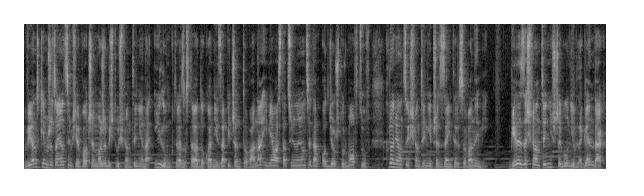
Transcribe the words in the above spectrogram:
Wyjątkiem rzucającym się w oczy może być tu świątynia na Ilum, która została dokładnie zapieczętowana i miała stacjonujący tam oddział szturmowców, chroniących świątynię przed zainteresowanymi. Wiele ze świątyń, szczególnie w legendach,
